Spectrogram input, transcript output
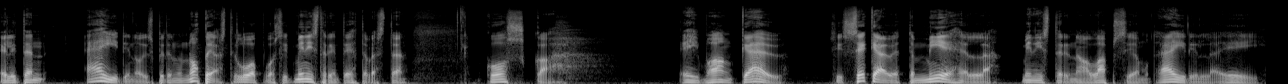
Eli tämän äidin olisi pitänyt nopeasti luopua siitä ministerin tehtävästään, koska ei vaan käy. Siis se käy, että miehellä ministerinä on lapsia, mutta äidillä ei.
